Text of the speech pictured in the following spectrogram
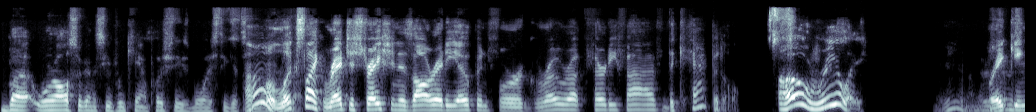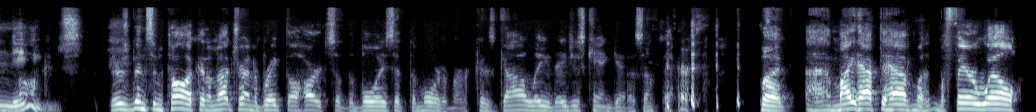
but we're also going to see if we can't push these boys to get some. Oh, looks like registration is already open for Grow Ruck 35, the capital. Oh, really? Yeah, breaking some talk. news. There's been some talk, and I'm not trying to break the hearts of the boys at the Mortimer because golly, they just can't get us up there. but I might have to have my, my farewell,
